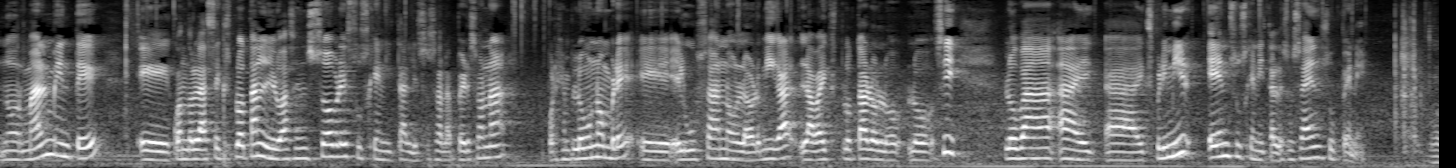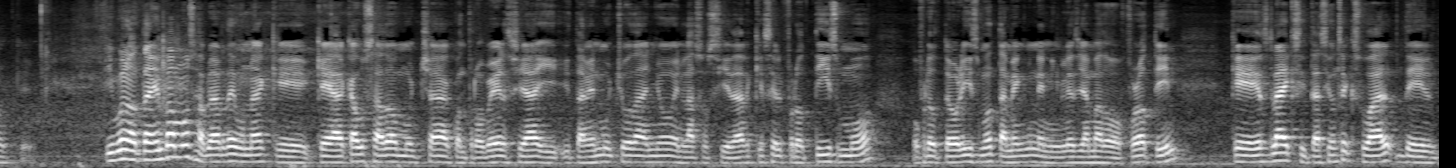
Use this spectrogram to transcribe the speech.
normalmente... Eh, cuando las explotan lo hacen sobre sus genitales, o sea, la persona por ejemplo, un hombre, eh, el gusano o la hormiga, la va a explotar o lo, lo sí, lo va a, a, exprimir en sus genitales, o sea, en su pene. Ok. Y bueno, también vamos a hablar de una que, que ha causado mucha controversia y, y, también mucho daño en la sociedad, que es el frotismo o froteorismo, también en inglés llamado frotting, que es la excitación sexual del,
